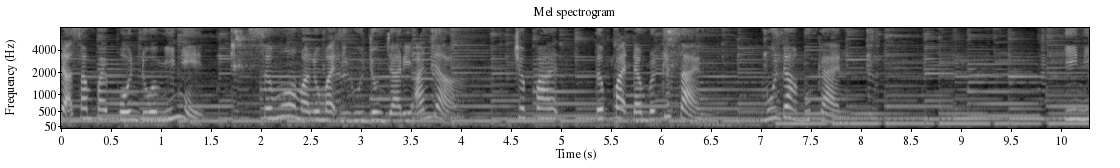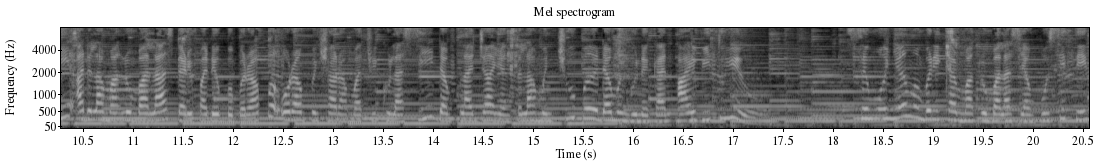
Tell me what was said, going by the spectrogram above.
Tidak sampai pun 2 minit. Semua maklumat di hujung jari anda. Cepat, tepat dan berkesan. Mudah bukan? Ini adalah maklum balas daripada beberapa orang pensyarah matrikulasi dan pelajar yang telah mencuba dan menggunakan IV2U. Semuanya memberikan maklum balas yang positif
